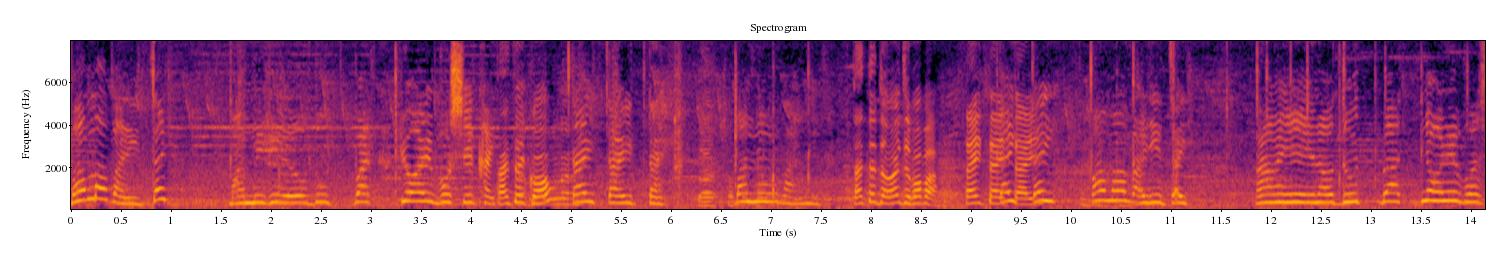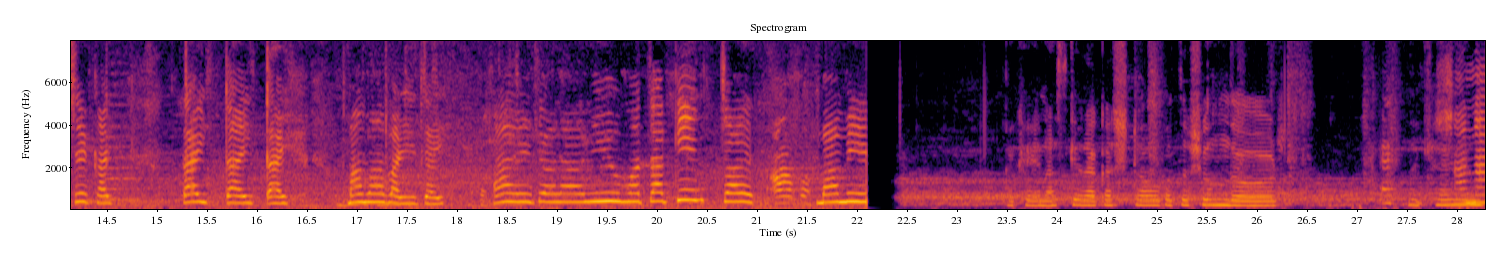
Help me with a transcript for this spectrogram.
মামা বাড়ি যাই। মামি হিরেও দুধ বা যাই বসে খাই। তাই তাই কও? তাই তাই তাই। মামা বাড়ি তাই তাই দাও যে বাবা। তাই তাই তাই মামা বাড়ি যাই। আমি দুধ বা যাই বসে খাই। তাই তাই তাই। মামা বাড়ি যাই। দেখেন আজকের আকাশটাও কত সুন্দর। সানা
